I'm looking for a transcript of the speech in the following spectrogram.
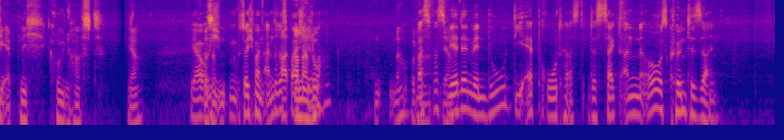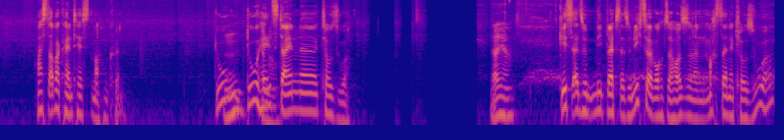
die App nicht grün hast, ja? Ja, also, ich, soll ich mal ein anderes Beispiel machen? Ne, oder, was was ja. wäre denn, wenn du die App rot hast und das zeigt an, oh, es könnte sein. Hast aber keinen Test machen können. Du, hm, du hältst genau. deine Klausur. Ja, ja. Gehst also, bleibst also nicht zwei Wochen zu Hause, sondern machst deine Klausur.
